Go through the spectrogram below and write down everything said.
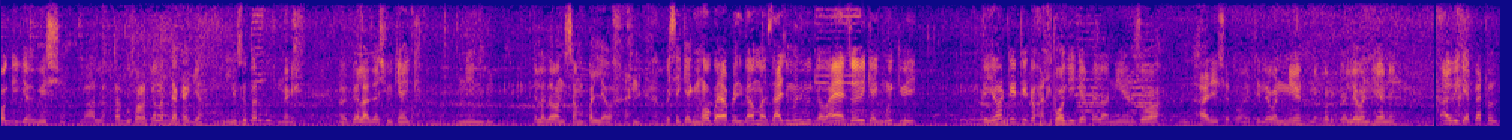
પગી ગયા, વીસ લાલ તરબૂચ વાળા પહેલાં જ દેખાઈ ગયા. લીસું તરબૂચ નહીં. હવે પહેલાં જશું ક્યાંક નીંદ. પહેલાં જવાનું સંપલ લેવા. અને પછી ક્યાંક મોબાઈલ આપણે ગામમાં સાજ મૂકી કે અહીંયા જોઈ ક્યાંક મૂકવી કયો ટીટી વાળી પગી ગયા પહેલાં નીણ જોવા. સારી છે તો અહીંથી લેવાની નીણ કરું કંઈ લેવાની છે નહીં. આવી ગયા પેટ્રોલ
